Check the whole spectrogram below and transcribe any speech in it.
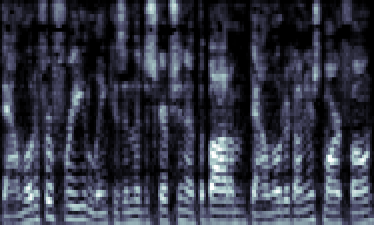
Download it for free. Link is in the description at the bottom. Download it on your smartphone.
